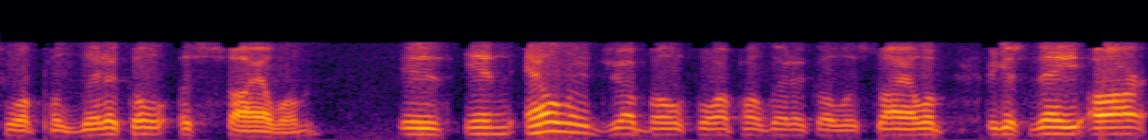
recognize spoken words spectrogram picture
for political asylum is ineligible for political asylum because they are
